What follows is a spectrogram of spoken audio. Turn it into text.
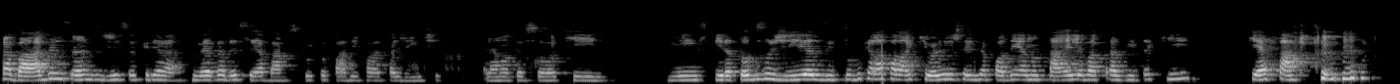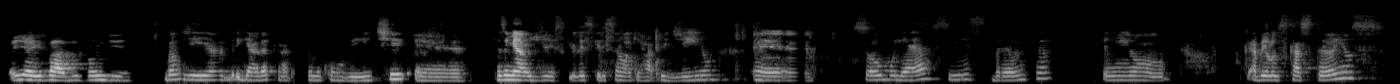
para Babs. Antes disso, eu queria me agradecer a Babs por topar em falar com a gente. Ela é uma pessoa que me inspira todos os dias e tudo que ela falar aqui hoje vocês já podem anotar e levar para a vida que, que é fato. E aí, Babs, bom dia. Bom dia, obrigada, Cátia, pelo convite. É, fazer minha audiodescrição aqui rapidinho. É, sou mulher cis, branca, tenho cabelos castanhos,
